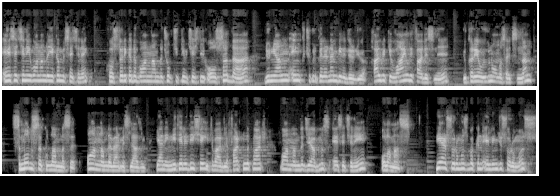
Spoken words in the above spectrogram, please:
e seçeneği bu anlamda yakın bir seçenek. Costa Rica'da bu anlamda çok ciddi bir çeşitlilik olsa da dünyanın en küçük ülkelerinden biridir diyor. Halbuki while ifadesini yukarıya uygun olması açısından smallest'la kullanması o anlamda vermesi lazım. Yani nitelediği şey itibariyle farklılık var. Bu anlamda cevabımız E seçeneği olamaz. Diğer sorumuz bakın 50. sorumuz.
